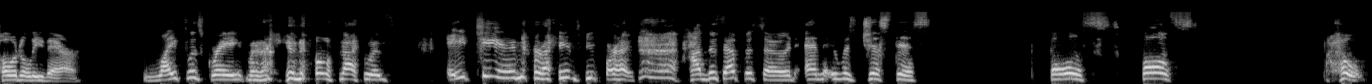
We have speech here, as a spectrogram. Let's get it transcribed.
totally there. Life was great when I, you know, when I was 18, right? Before I had this episode. And it was just this false, false hope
